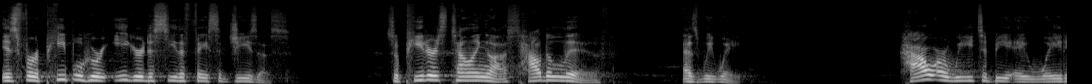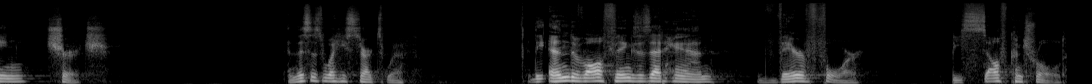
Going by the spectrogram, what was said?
is for people who are eager to see the face of Jesus. So Peter is telling us how to live as we wait. How are we to be a waiting church? And this is what he starts with The end of all things is at hand, therefore, be self controlled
